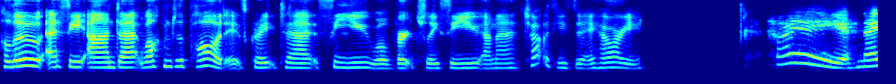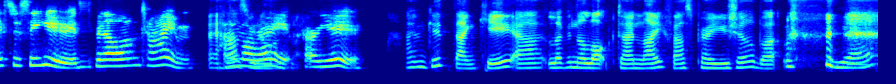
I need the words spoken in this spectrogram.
Hello, Essie, and uh, welcome to the pod. It's great to see you, well, virtually see you, and uh, chat with you today. How are you? Hi, nice to see you. It's been a long time. It has I'm all right. How are you? I'm good, thank you. Uh, living the lockdown life as per usual, but yeah.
